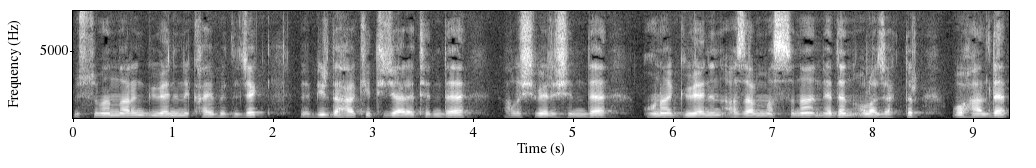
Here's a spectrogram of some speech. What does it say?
Müslümanların güvenini kaybedecek ve bir dahaki ticaretinde, alışverişinde ona güvenin azalmasına neden olacaktır. O halde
